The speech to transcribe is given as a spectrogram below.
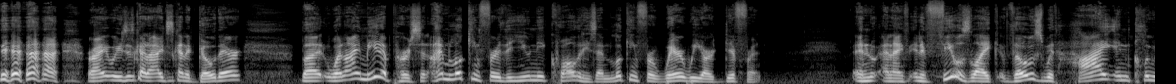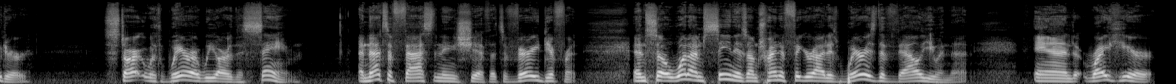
right? We just gotta I just kind of go there. But when I meet a person, I'm looking for the unique qualities. I'm looking for where we are different. And, and, I, and it feels like those with high includer start with where we are the same. And that's a fascinating shift. That's a very different. And so what I'm seeing is I'm trying to figure out is where is the value in that? And right here,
